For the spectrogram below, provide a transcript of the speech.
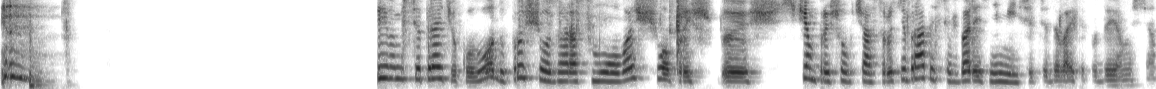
Дивимося третю колоду. Про що зараз мова? Що прийш... е, З чим прийшов час розібратися в березні місяці? Давайте подивимося.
